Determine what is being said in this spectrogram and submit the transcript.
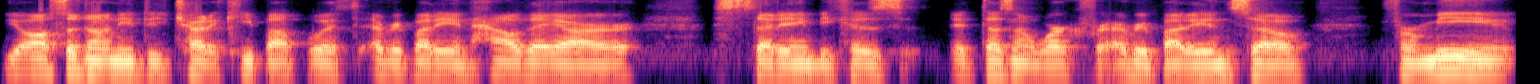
you also don't need to try to keep up with everybody and how they are studying because it doesn't work for everybody. And so for me,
